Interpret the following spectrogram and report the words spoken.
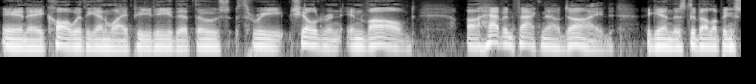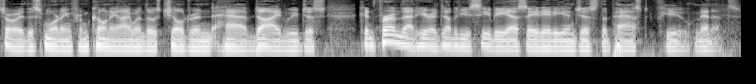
in a call with the NYPD that those three children involved uh, have in fact now died. Again, this developing story this morning from Coney Island, those children have died. We've just confirmed that here at WCBS 880 in just the past few minutes.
